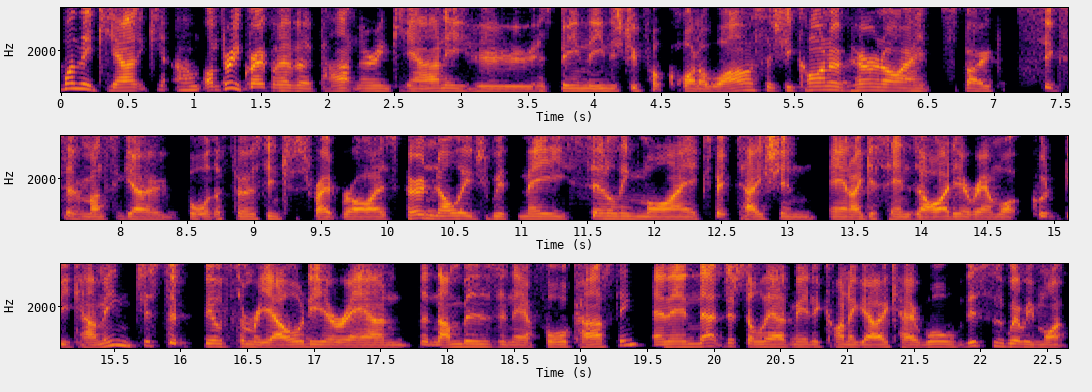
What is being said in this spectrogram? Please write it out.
one thing, Kiani, um, I'm very grateful to have a partner in Kiani who has been in the industry for quite a while. So she kind of, her and I spoke six, seven months ago for the first interest rate rise. Her knowledge with me settling my expectation and I guess anxiety around what could be coming, just to build some reality around the numbers and our forecasting. And then that just allowed me to kind of go, okay, well, this is where we might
